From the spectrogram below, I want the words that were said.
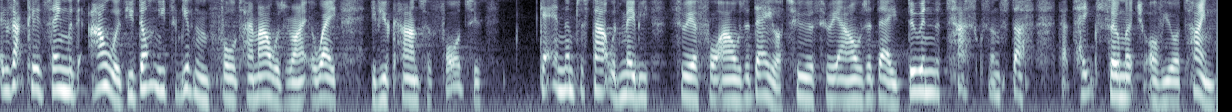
Exactly the same with hours. You don't need to give them full time hours right away if you can't afford to getting them to start with maybe three or four hours a day or two or three hours a day, doing the tasks and stuff that takes so much of your time.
